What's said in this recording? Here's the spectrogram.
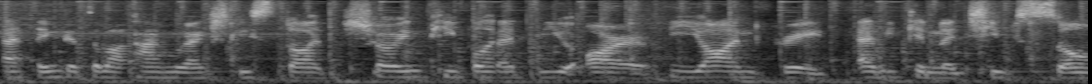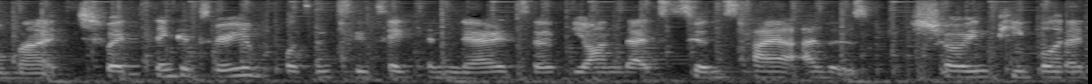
I think it's about time we actually start showing people that we are beyond great and we can achieve so much. But I think it's very important to take the narrative beyond that to inspire others, showing people that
